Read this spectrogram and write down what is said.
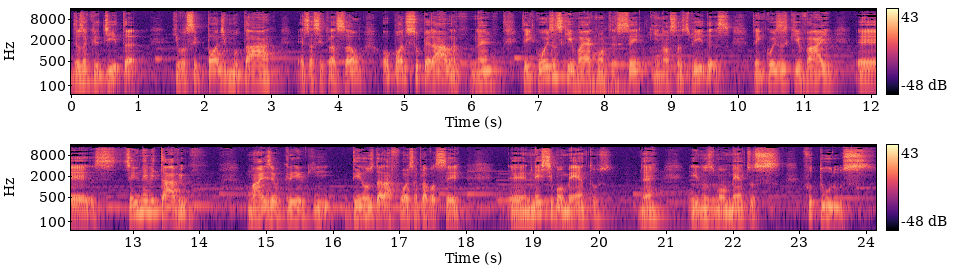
Deus acredita que você pode mudar essa situação ou pode superá-la, né? Tem coisas que vai acontecer em nossas vidas, tem coisas que vai é, ser inevitável, mas eu creio que Deus dará força para você é, neste momento, né? E nos momentos futuros.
